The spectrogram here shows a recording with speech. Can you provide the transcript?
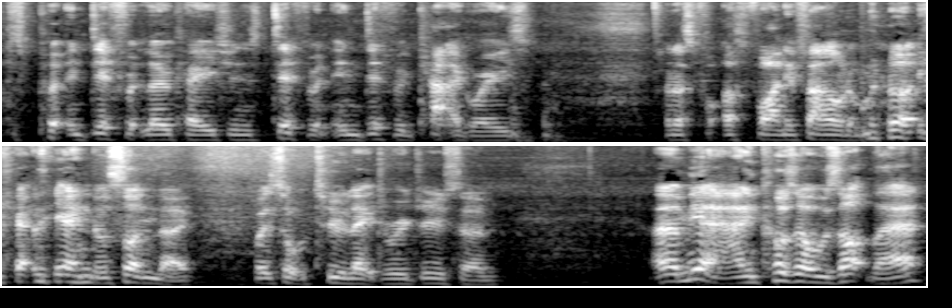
just put in different locations, different in different categories. And I, finally found them like at the end of Sunday, but it's sort of too late to reduce them. Um, yeah, and because I was up there,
